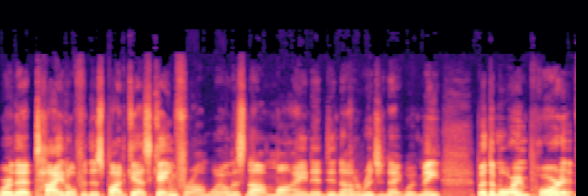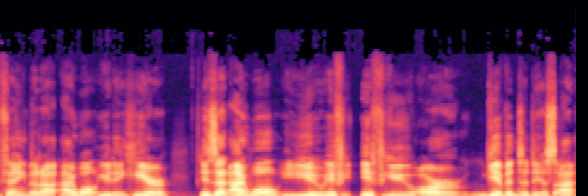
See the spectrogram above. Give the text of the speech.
where that title for this podcast came from. Well, it's not mine, it did not originate with me. But the more important thing that I, I want you to hear is that I want you, if if you are given to this, I,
